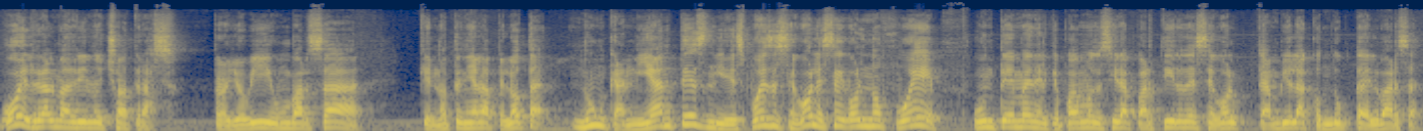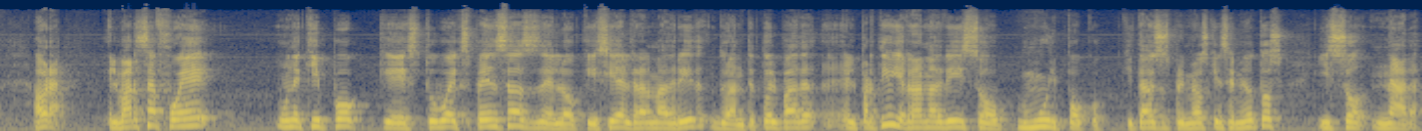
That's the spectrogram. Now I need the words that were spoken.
O el Real Madrid lo echó atrás. Pero yo vi un Barça que no tenía la pelota nunca, ni antes ni después de ese gol. Ese gol no fue un tema en el que podemos decir a partir de ese gol cambió la conducta del Barça. Ahora, el Barça fue un equipo que estuvo a expensas de lo que hiciera el Real Madrid durante todo el, partido y el Real Madrid hizo muy poco. Quitado esos primeros 15 minutos, hizo nada.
